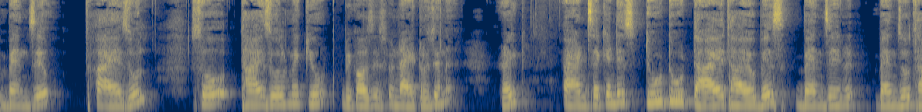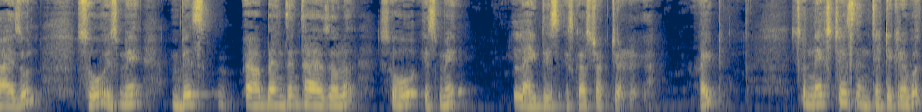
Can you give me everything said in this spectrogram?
benzo thiazole so thiazole में क्यों? बिकॉज़ इसमें नाइट्रोजन है right and second is two two thiobis benzene benzothiazole so इसमें बिस बेंजेन थायाजोल है सो इसमें लाइक like दिस इसका स्ट्रक्चर रहेगा राइट सो नेक्स्ट है सिंथेटिक रबर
